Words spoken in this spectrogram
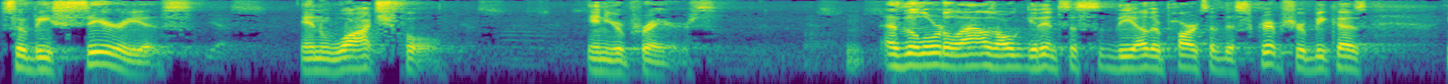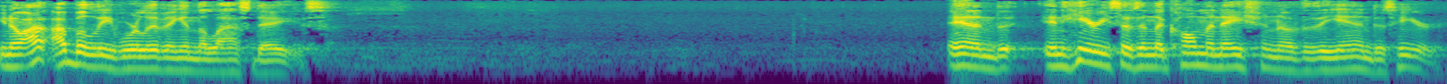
So be serious and watchful in your prayers. As the Lord allows, I'll get into the other parts of the scripture because, you know, I, I believe we're living in the last days. And in here he says, and the culmination of the end is here.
